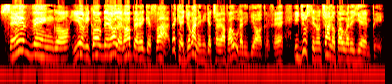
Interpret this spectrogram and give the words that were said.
Se vengo, io ricorderò le opere che fa. Perché Giovanni mica aveva paura di Diotrefe, eh? I giusti non hanno paura degli empi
